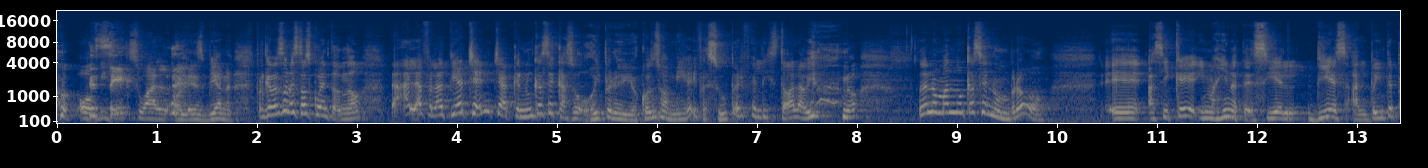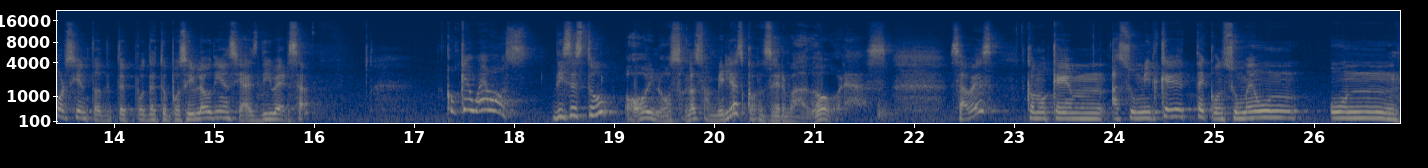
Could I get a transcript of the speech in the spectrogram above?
o bisexual o lesbiana, porque son estos cuentos, no? Ah, la, tía Chencha que nunca se casó hoy, pero vivió con su amiga y fue súper feliz toda la vida. No, no, nomás nunca se nombró. Eh, así que imagínate si el 10 al 20 por ciento de tu posible audiencia es diversa, con qué huevos dices tú? Hoy no son las familias conservadoras, sabes? Como que mm, asumir que te consume un, un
